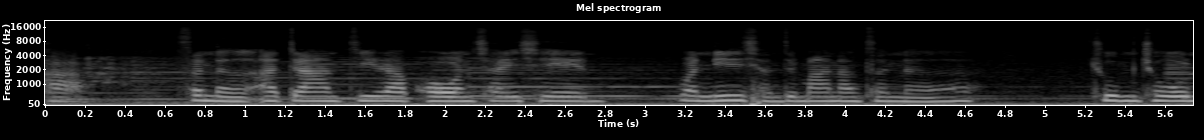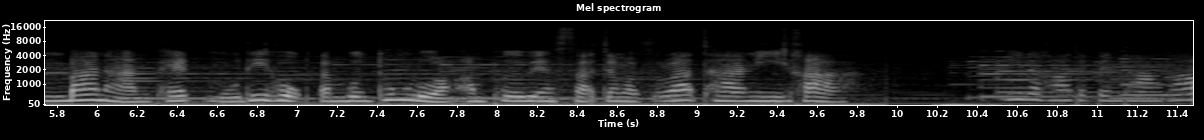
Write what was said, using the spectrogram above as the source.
ค่ะ เสนออาจารย์จีรพรชัยเชน วันนี้ดิฉันจะมานำเสนอ ชุมชนบ้านหานเพชร หมู่ที่ 6 ตำบลทุ่งหลวง อำเภอเวียงสะจังหวัดสุราษฎร์ธานีค่ะ นี่นะคะจะเป็นทางเข้า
